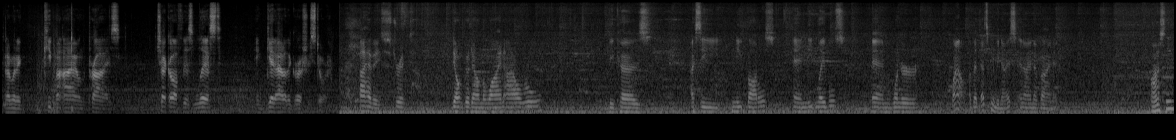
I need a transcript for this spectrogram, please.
And I'm going to keep my eye on the prize. Check off this list and get out of the grocery store. I have a strict don't go down the wine aisle rule because I see neat bottles and neat labels and wonder, wow, I bet that's going to be nice, and I end up buying it. Honestly,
